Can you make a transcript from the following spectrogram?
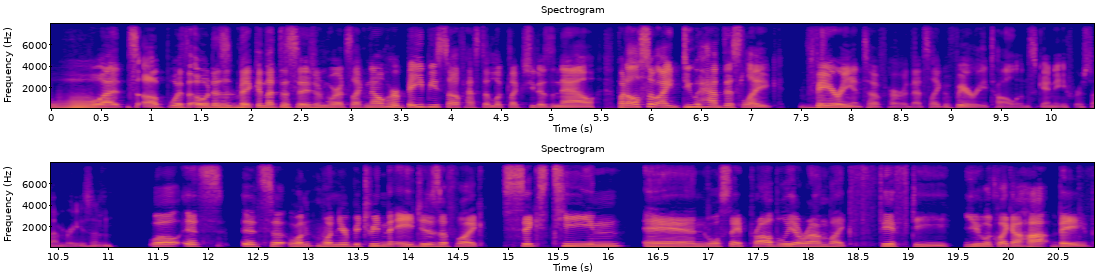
what's up with Oda's making that decision where it's like, no, her baby self has to look like she does now. But also, I do have this like variant of her that's like very tall and skinny for some reason. Well, it's it's uh, when when you're between the ages of like 16 and we'll say probably around like 50, you look like a hot babe.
